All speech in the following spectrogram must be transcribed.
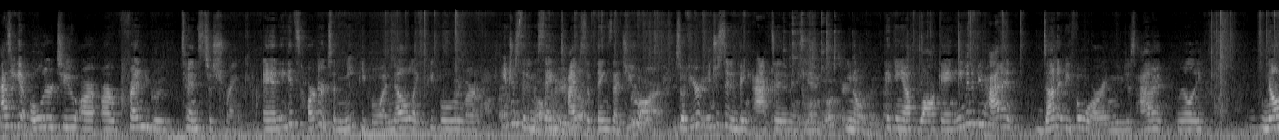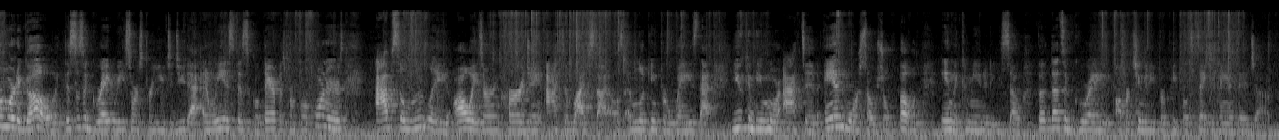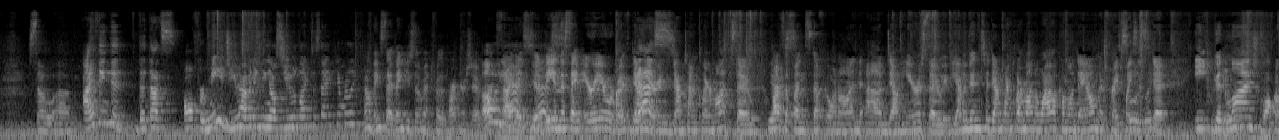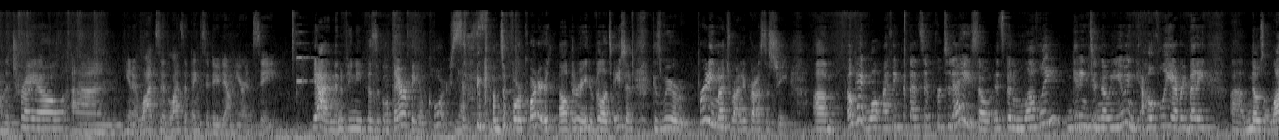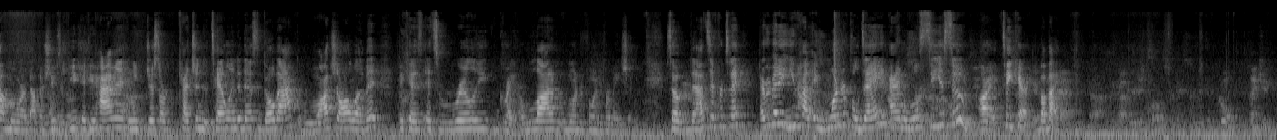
as we get older too, our, our friend group tends to shrink. And it gets harder to meet people and know like people who are interested in the same types of things that you are. So if you're interested in being active and in, you know, picking up walking, even if you haven't done it before and you just haven't really known where to go, like this is a great resource for you to do that. And we as physical therapists from Four Corners absolutely always are encouraging active lifestyles and looking for ways that you can be more active and more social both in the community. So th- that's a great opportunity for people to take advantage of. So um, I think that, that that's all for me. Do you have anything else you would like to say, Kimberly? Think so. Thank you so much for the partnership. Oh, We're excited yes, to yes. be in the same area. We're both down here in downtown Clermont, so lots of fun stuff going on um, down here. So if you haven't been to downtown Clermont in a while, come on down. There's great places to eat good lunch, walk on the trail. Um, you know, lots of lots of things to do down here and see. Yeah, and then if you need physical therapy, of course, come to Four Corners Health and Rehabilitation because we are pretty much right across the street. Um, okay, well, I think that that's it for today. So it's been lovely getting to know you, and hopefully everybody uh, knows a lot more about their shoes. If you if you haven't and you just are catching the tail end of this, go back, watch all of it because it's really great. A lot of wonderful information. So that's it for today. Everybody, you have a wonderful day, and we'll see you soon. All right, take care. Bye bye.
